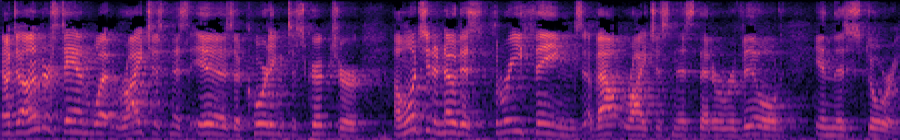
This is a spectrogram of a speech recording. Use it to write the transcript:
Now, to understand what righteousness is according to Scripture, I want you to notice three things about righteousness that are revealed in this story.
